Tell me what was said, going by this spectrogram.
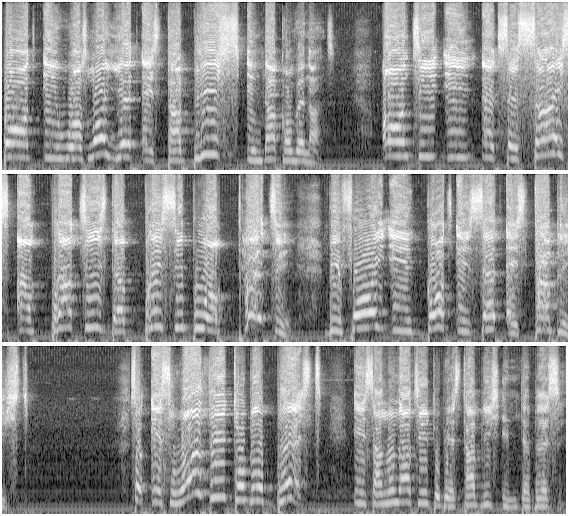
but it was not yet established in that covenant until he exercised and practiced the principle of tithing before he got himself established. So it's one thing to be blessed, it's another thing to be established in the blessing.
